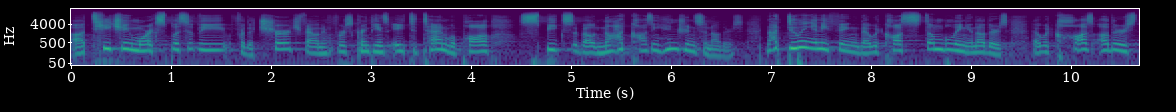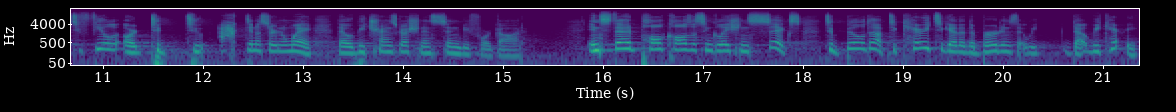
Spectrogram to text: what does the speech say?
uh, teaching more explicitly for the church, found in 1 Corinthians 8 to 10, where Paul speaks about not causing hindrance in others, not doing anything that would cause stumbling in others, that would cause others to feel or to, to act in a certain way that would be transgression and sin before God. Instead, Paul calls us in Galatians 6 to build up, to carry together the burdens that we, that we carry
